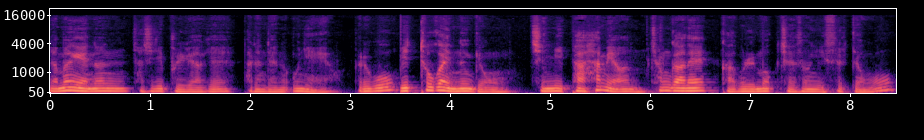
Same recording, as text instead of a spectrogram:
여명에는 자식이 불리하게 발현되는 운이에요. 그리고 미토가 있는 경우 진미파하면 천간에 가불목 재성이 있을 경우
